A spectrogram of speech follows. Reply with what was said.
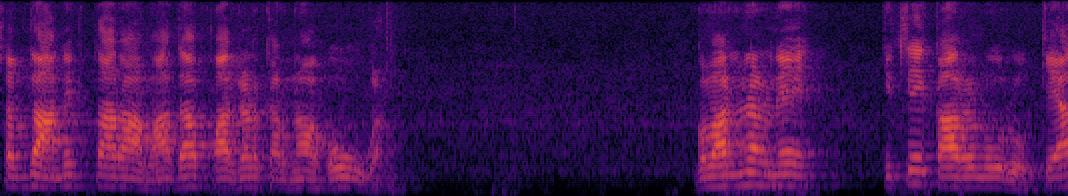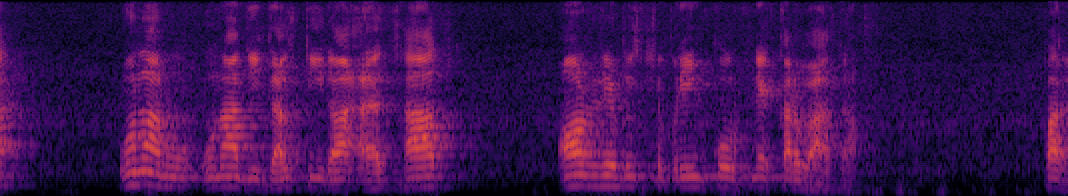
ਸੰਵਿਧਾਨਿਕ ਧਾਰਾਵਾਂ ਦਾ ਪਾਲਣ ਕਰਨਾ ਹੋਊਗਾ। ਗਵਰਨਰ ਨੇ ਕਿਸੇ ਕਾਰਨ ਉਹ ਰੋਕਿਆ, ਉਹਨਾਂ ਨੂੰ ਉਹਨਾਂ ਦੀ ਗਲਤੀ ਦਾ ਅਹਿਸਾਸ ਆਨਰੇਬਲ ਸੁਪਰੀਮ ਕੋਰਟ ਨੇ ਕਰਵਾਤਾ ਪਰ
